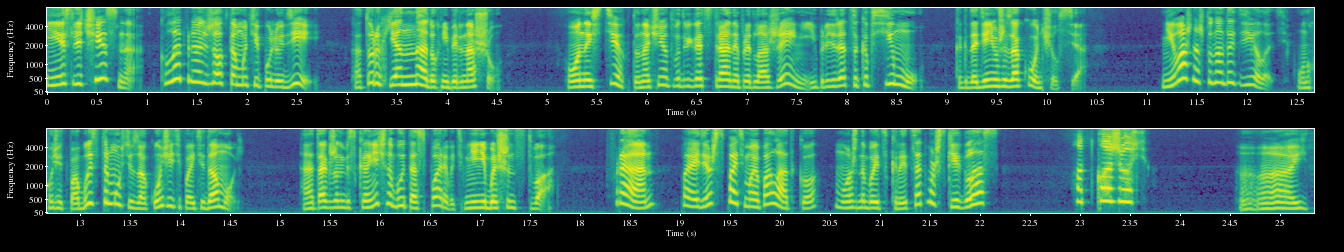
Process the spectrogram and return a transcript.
Если честно, Клэд принадлежал к тому типу людей, которых я на дух не переношу. Он из тех, кто начнет выдвигать странные предложения и придираться ко всему — когда день уже закончился. Неважно, что надо делать, он хочет по-быстрому все закончить и пойти домой. А также он бесконечно будет оспаривать мнение большинства. «Фран, пойдешь спать в мою палатку? Можно будет скрыться от мужских глаз». «Откажусь». «Ай,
